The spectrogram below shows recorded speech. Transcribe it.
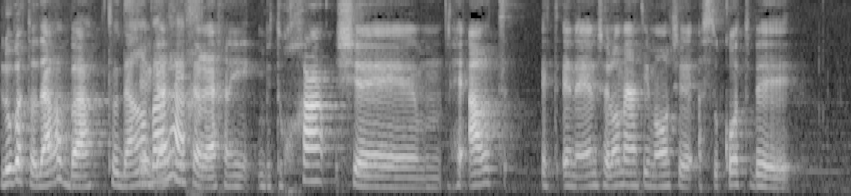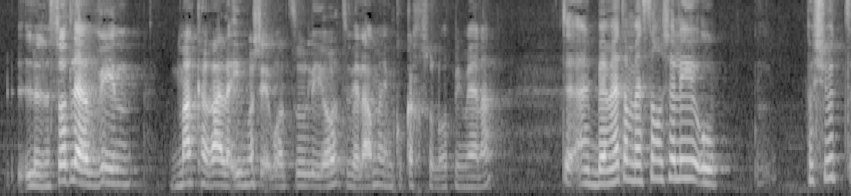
לובה, תודה רבה. תודה רבה לך. שהגעת להתארח. אני בטוחה שהארת את עיניהן של לא מעט אימהות שעסוקות ב... לנסות להבין מה קרה לאימא שהם רצו להיות ולמה הן כל כך שונות ממנה. באמת המסר שלי הוא פשוט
